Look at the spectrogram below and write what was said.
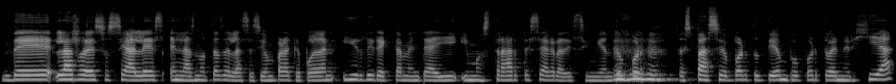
de las redes sociales en las notas de la sesión para que puedan ir directamente ahí y mostrarte ese agradecimiento por tu espacio, por tu tiempo, por tu energía.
